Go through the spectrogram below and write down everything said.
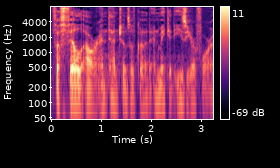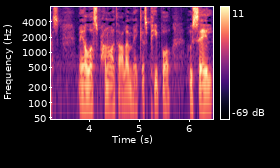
fulfill our intentions of good and make it easier for us. May Allah subhanahu wa ta'ala make us people who say,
